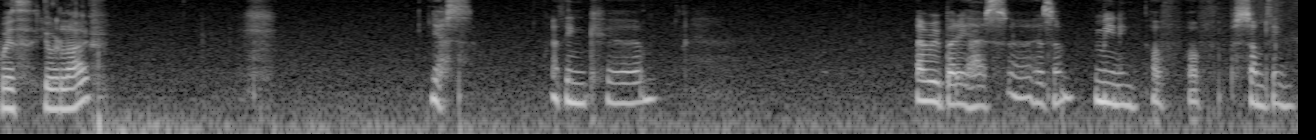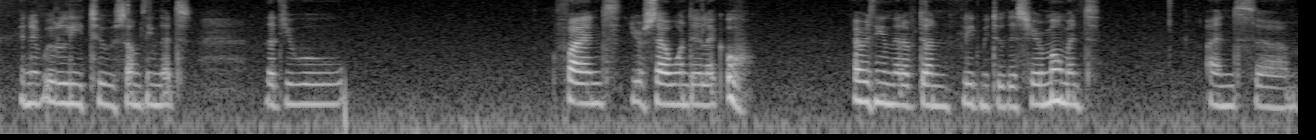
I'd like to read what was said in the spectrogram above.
with your life? Yes, I think um, everybody has uh, has a meaning of, of something, and it will lead to something that that you will find yourself one day like, oh, everything that I've done lead me to this here moment, and um,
